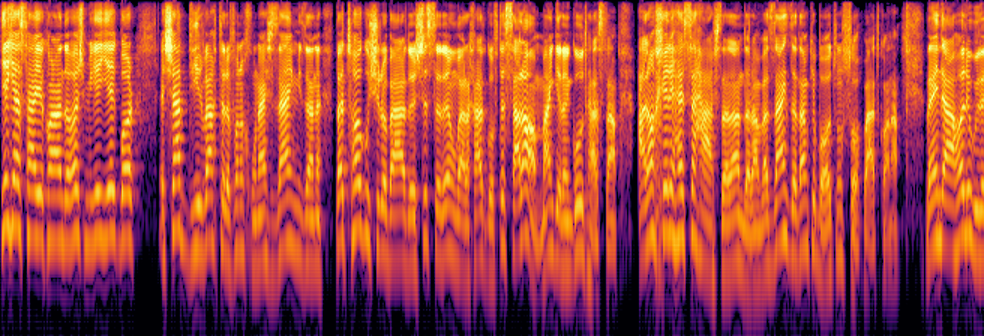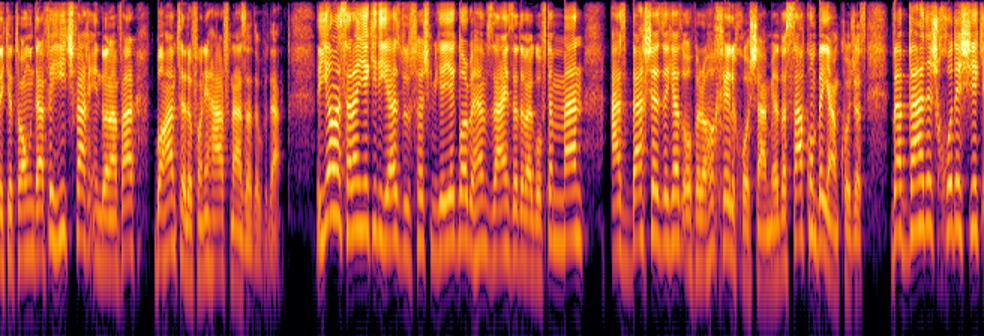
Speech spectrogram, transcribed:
یکی از تهیه کننده هاش میگه یک بار شب دیر وقت تلفن خونش زنگ می‌زنه و تا گوشی رو برداشته صدای اون خط گفته سلام من گلن گولد هستم. الان خیلی حس حرف زدن دارم و زنگ زدم که باهاتون صحبت کنم. و این در حالی بوده که تا اون دفعه هیچ وقت این دو نفر با هم تلفنی حرف نزده بودن. یا مثلا یکی دیگه از دوستاش میگه یک بار به هم زنگ زده و گفته من از بخش از یکی از اپراها خیلی خوشم میاد و سب کن بگم کجاست. و بعدش خودش یک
